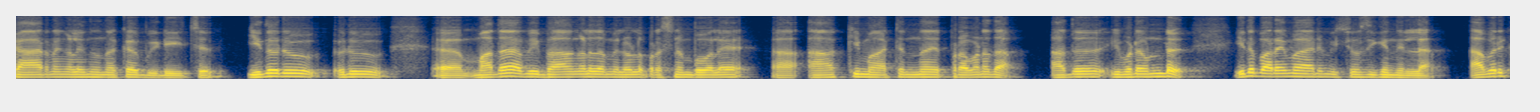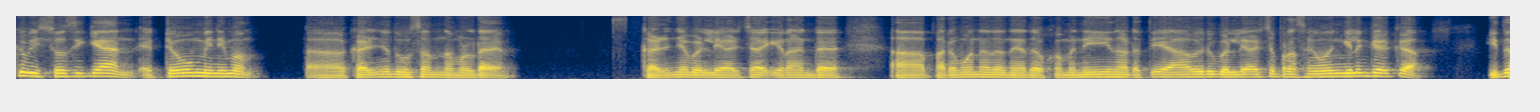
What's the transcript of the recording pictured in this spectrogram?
കാരണങ്ങളിൽ നിന്നൊക്കെ വിടിയിച്ച് ഇതൊരു ഒരു മതവിഭാഗങ്ങൾ തമ്മിലുള്ള പ്രശ്നം പോലെ ആക്കി മാറ്റുന്ന പ്രവണത അത് ഇവിടെ ഉണ്ട്. ഇത് പറയുമ്പോൾ ആരും വിശ്വസിക്കുന്നില്ല. അവർക്ക് വിശ്വസിക്കാൻ ഏറ്റവും മിനിമം കഴിഞ്ഞ ദിവസം നമ്മളുടെ കഴിഞ്ഞ വെള്ളിയാഴ്ച ഇറാന്റെ പരമോന്നത നേതാവ് ഹൊമനി നടത്തിയ ആ ഒരു വെള്ളിയാഴ്ച പ്രസംഗമെങ്കിലും കേൾക്കുക. ഇത്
